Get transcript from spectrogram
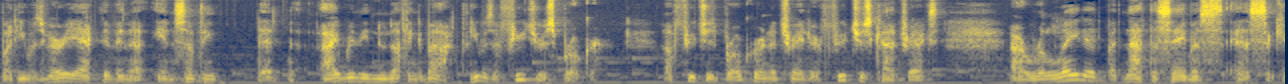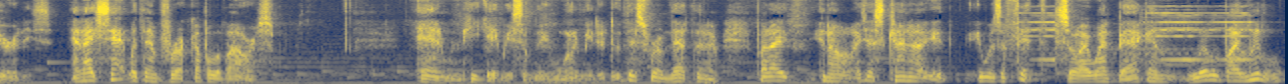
But he was very active in, a, in something that I really knew nothing about. He was a futures broker a futures broker and a trader. Futures contracts are related but not the same as, as securities. And I sat with them for a couple of hours. And he gave me something. He wanted me to do this for him, that, that. But I, you know, I just kind of, it, it was a fit. So I went back, and little by little,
